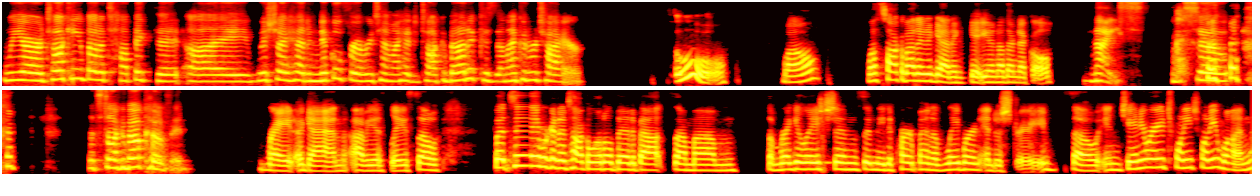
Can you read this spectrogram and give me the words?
we are talking about a topic that I wish I had a nickel for every time I had to talk about it because then I could retire. Ooh, well, let's talk about it again and get you another nickel. Nice. So let's talk about COVID. Right, again, obviously. So, but today we're going to talk a little bit about some um, some regulations in the Department of Labor and Industry. So, in January 2021,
